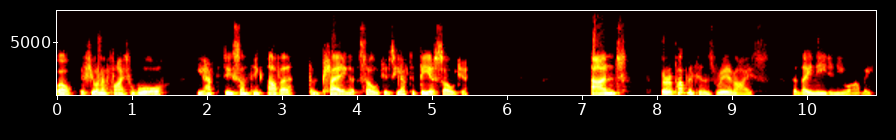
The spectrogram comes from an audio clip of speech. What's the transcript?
Well, if you want to fight a war, you have to do something other than playing at soldiers. You have to be a soldier. And the Republicans realize that they need a new army.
